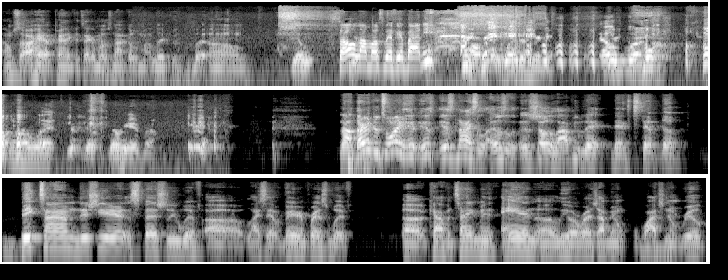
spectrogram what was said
I'm sorry, I had a panic attack. I almost knocked over my liquor, but um, Yo, Soul Yeah. almost left your body. oh, wait a minute. That was what you know what? Go, go ahead, bro. now thirty to twenty, it, it's, it's nice. It, was, it showed a lot of people that that stepped up big time this year, especially with uh, like I said, very impressed with uh Calvin Tankman and uh Lio Rush. I've been watching them real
